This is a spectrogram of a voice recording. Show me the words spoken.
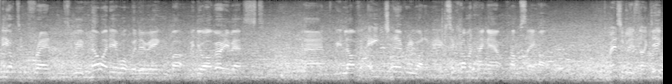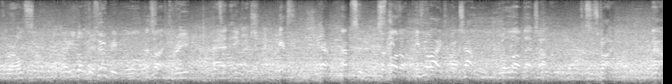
idiotic friends. We have no idea what we're doing, but we do our very best. And we love each and every one of you. So come and hang out, come say hi. Basically, it's like Geek Worlds. Well, you don't two people. That's right. Three and English. Yes, yeah, absolutely. So Spot if, on. if you like our channel, you will love that channel. Just subscribe. Now,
